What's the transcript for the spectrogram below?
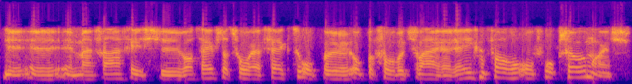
De, en mijn vraag is, wat heeft dat voor effect op, op bijvoorbeeld zware regenval of op zomers?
